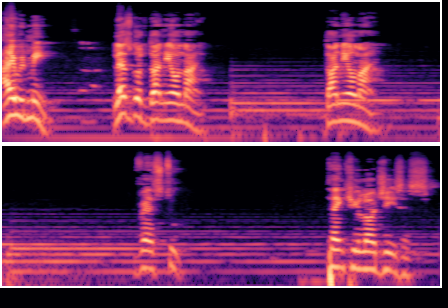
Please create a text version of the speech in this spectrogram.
Are you with me? Let's go to Daniel 9. Daniel 9, verse 2. Thank you, Lord Jesus.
